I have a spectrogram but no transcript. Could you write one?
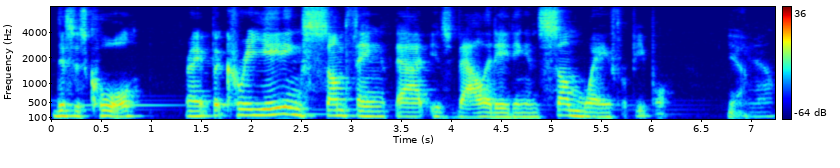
this is cool right? But creating something that is validating in some way for people. Yeah. You know?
